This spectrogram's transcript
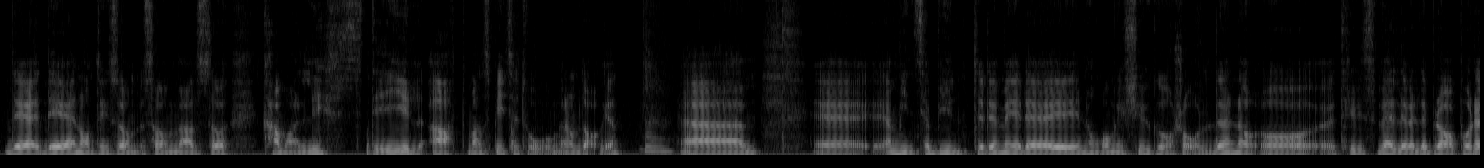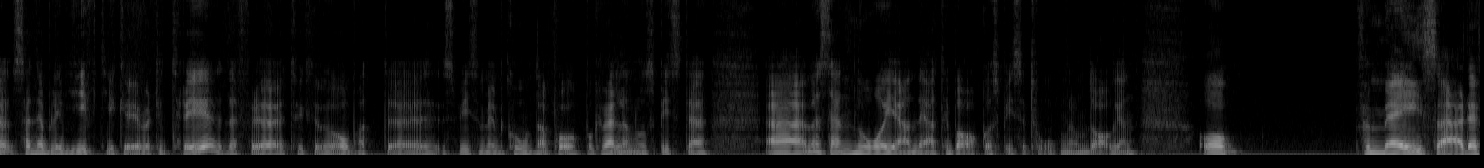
Det, det är någonting som, som alltså kan vara en livsstil att man spiser två gånger om dagen. Mm. Uh, uh, jag minns jag begynte det med det någon gång i 20-årsåldern och, och trivdes väldigt, väldigt bra på det. Sen jag blev gift gick jag över till tre därför jag tyckte om att uh, spisa med kona på, på kvällen och spiste. Eh, men sen nå igen är jag tillbaka och spiser två gånger om dagen. Och för mig så är det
